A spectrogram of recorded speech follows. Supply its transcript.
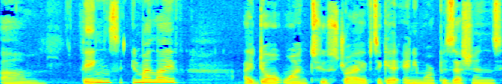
um, things in my life. I don't want to strive to get any more possessions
